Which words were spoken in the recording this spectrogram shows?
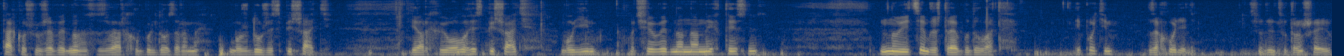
Також вже видно зверху бульдозерами, бо ж дуже спішать. І археологи спішать, бо їм, очевидно, на них тиснуть. Ну і цим же ж треба будувати. І потім заходять сюди цю траншею,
